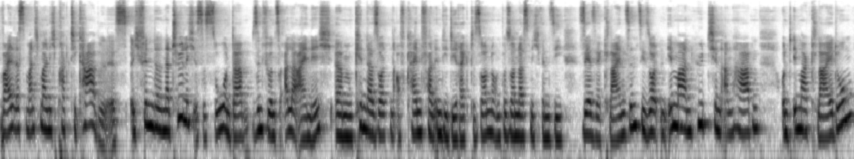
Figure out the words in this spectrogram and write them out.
weil es manchmal nicht praktikabel ist. Ich finde, natürlich ist es so, und da sind wir uns alle einig, ähm, Kinder sollten auf keinen Fall in die direkte Sonne und besonders nicht, wenn sie sehr, sehr klein sind. Sie sollten immer ein Hütchen anhaben und immer Kleidung.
